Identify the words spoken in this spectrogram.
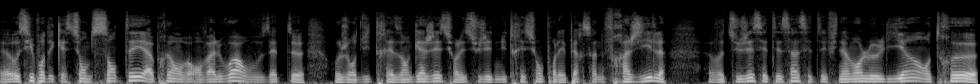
euh, aussi pour des questions de santé. Après, on va, on va le voir, vous êtes euh, aujourd'hui très engagé sur les sujets de nutrition pour les personnes fragiles. Euh, votre sujet, c'était ça, c'était finalement le lien entre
